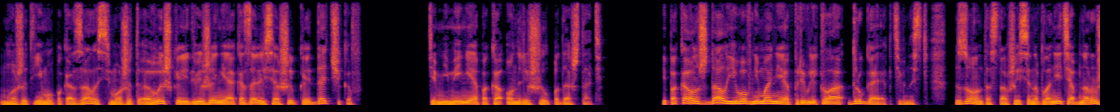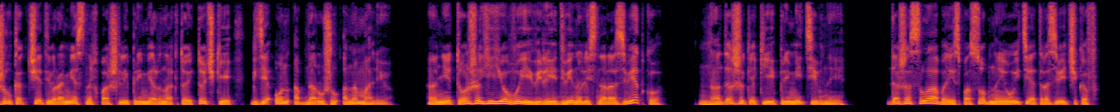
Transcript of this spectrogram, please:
Может, ему показалось, может, вышка и движение оказались ошибкой датчиков? Тем не менее, пока он решил подождать. И пока он ждал, его внимание привлекла другая активность. Зонд, оставшийся на планете, обнаружил, как четверо местных пошли примерно к той точке, где он обнаружил аномалию. Они тоже ее выявили и двинулись на разведку? Надо же, какие примитивные. Даже слабые, способные уйти от разведчиков.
